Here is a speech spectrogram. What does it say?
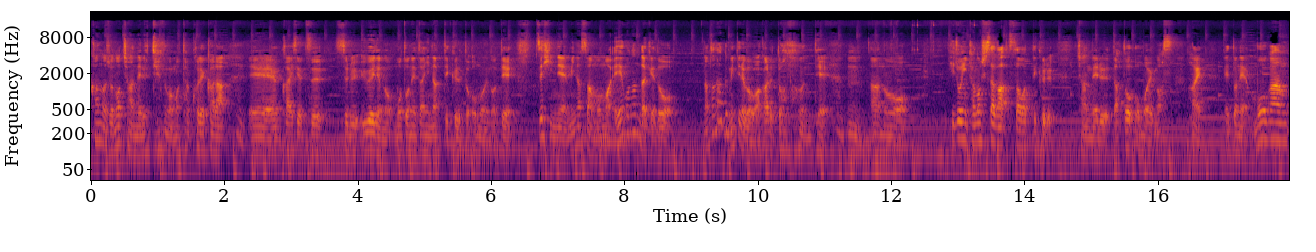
彼女のチャンネルっていうのもまたこれから、えー、解説する上での元ネタになってくると思うのでぜひね皆さんもまあ英語なんだけどなんとなく見てればわかると思うんで、うん、あの非常に楽しさが伝わってくるチャンネルだと思います。はい、えっとねモーガン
